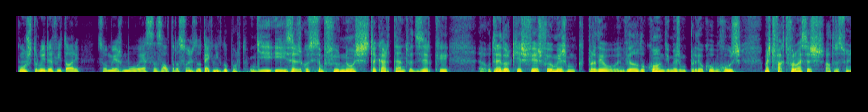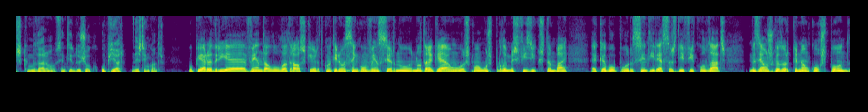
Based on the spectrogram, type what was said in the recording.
construir a vitória são mesmo essas alterações do técnico do Porto. E, e Sérgio Conceição prefiro não as destacar tanto, a dizer que o treinador que as fez foi o mesmo que perdeu em Vila do Conde e o mesmo que perdeu com o Rouge, mas de facto foram essas alterações que mudaram o sentido do jogo. O pior deste encontro. O pior, eu diria Vendel, o lateral esquerdo, continua sem convencer no, no Dragão, hoje com alguns problemas físicos também, acabou por sentir essas dificuldades, mas é um jogador que não corresponde.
